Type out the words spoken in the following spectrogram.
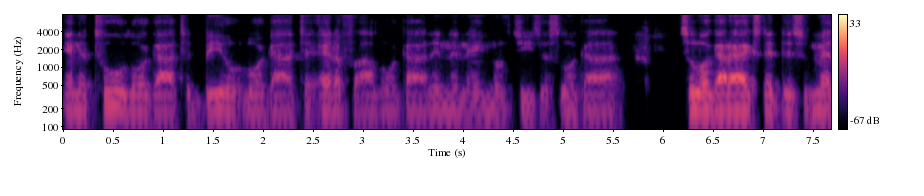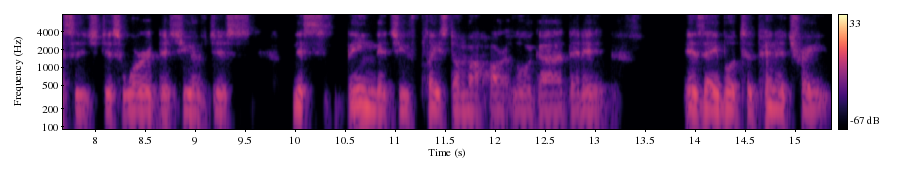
and a tool, Lord God, to build, Lord God, to edify, Lord God, in the name of Jesus, Lord God. So, Lord God, I ask that this message, this word that you have just, this thing that you've placed on my heart, Lord God, that it is able to penetrate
